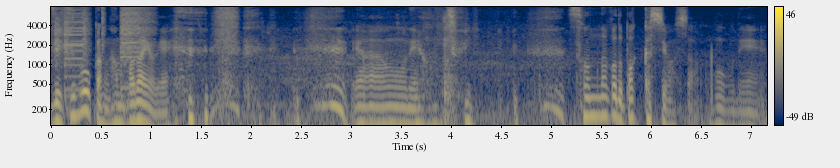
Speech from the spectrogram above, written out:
絶望感半端ないよね。いやもうね本当に。そんなことばっかしてました。もうね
